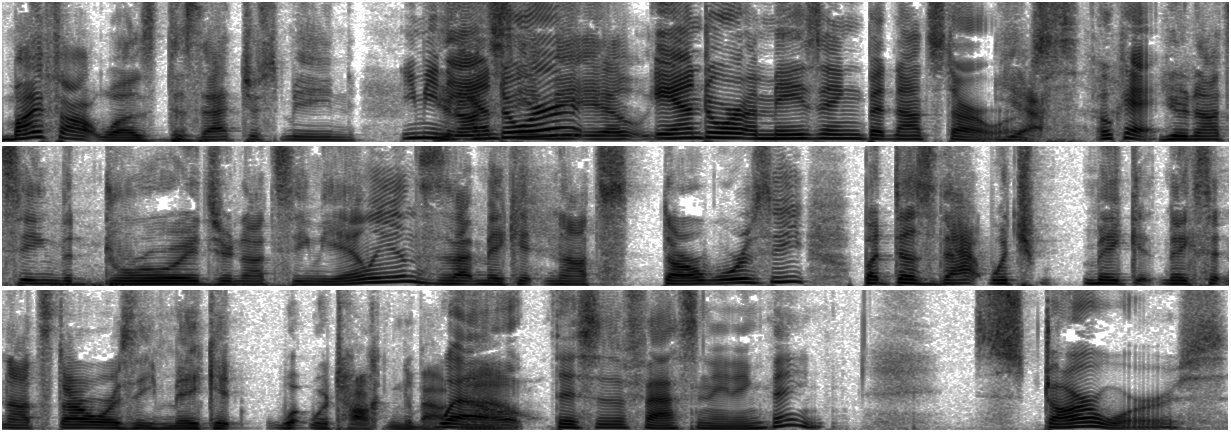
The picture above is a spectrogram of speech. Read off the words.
My thought was, does that just mean You mean you're not seeing Andor? the al- Andor, amazing, but not Star Wars. Yes. Okay. You're not seeing the droids. You're not seeing the aliens. Does that make it not Star Warsy? But does that which make it makes it not Star Warsy make it what we're talking about Well, now? this is a fascinating thing. Star Wars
